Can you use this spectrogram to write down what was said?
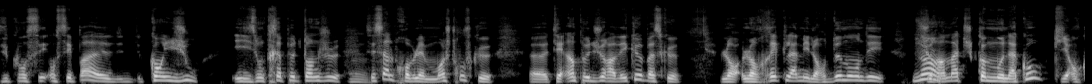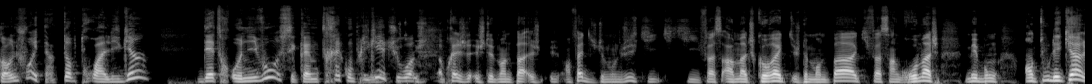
vu qu'on sait, on sait pas euh, quand ils jouent. Et ils ont très peu de temps de jeu. Mmh. C'est ça le problème. Moi, je trouve que euh, tu es un peu dur avec eux parce que leur, leur réclamer, leur demander sur un match comme Monaco, qui encore une fois est un top 3 Ligue 1, d'être au niveau, c'est quand même très compliqué, tu vois. après, je, je demande pas. en fait, je demande juste qu'il fasse un match correct. Je demande pas qu'il fasse un gros match. Mais bon, en tous les cas,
